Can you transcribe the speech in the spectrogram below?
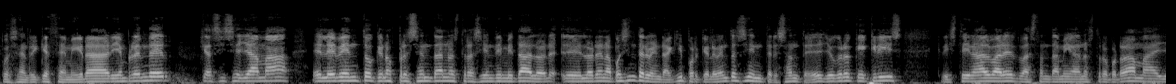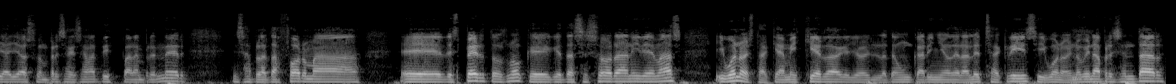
Pues enriquece, emigrar y emprender, que así se llama el evento que nos presenta nuestra siguiente invitada. Eh, Lorena, puedes intervenir aquí porque el evento es interesante. ¿eh? Yo creo que Cris, Cristina Álvarez, bastante amiga de nuestro programa, ella lleva su empresa que se llama TIZ para Emprender, esa plataforma eh, de expertos ¿no? que, que te asesoran y demás. Y bueno, está aquí a mi izquierda, que yo le tengo un cariño de la leche a Cris, y bueno, hoy nos viene a presentar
